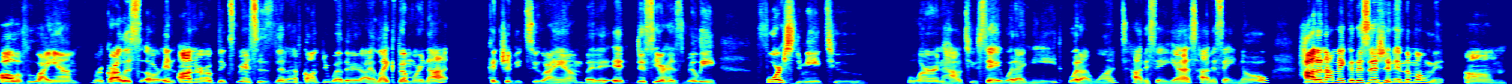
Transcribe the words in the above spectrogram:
all of who I am, regardless or in honor of the experiences that I've gone through, whether I like them or not, contribute to I am. But it, it this year has really forced me to learn how to say what I need, what I want, how to say yes, how to say no, how to not make a decision in the moment. Um,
